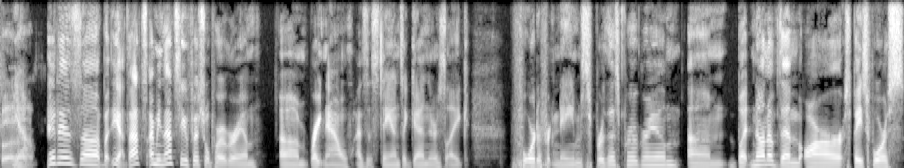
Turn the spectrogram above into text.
But yeah, uh, it is. Uh, but yeah, that's. I mean, that's the official program. Um, right now as it stands. Again, there's like four different names for this program. Um, but none of them are Space Force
